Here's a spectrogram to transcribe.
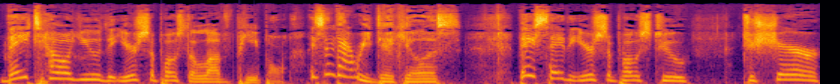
They tell you that you're supposed to love people. Isn't that ridiculous? They say that you're supposed to to share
